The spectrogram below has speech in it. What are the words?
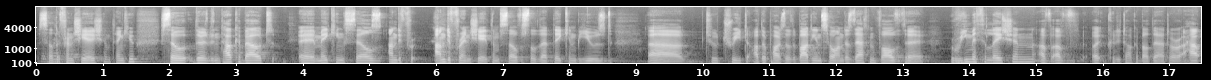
cell differentiation. Thank you. So there's been talk about uh, making cells undiffer undifferentiate themselves so that they can be used uh, to treat other parts of the body and so on. Does that involve the remethylation of, of uh, could you talk about that or how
